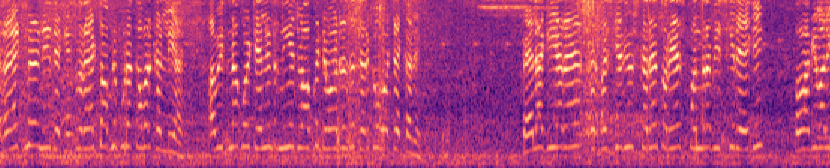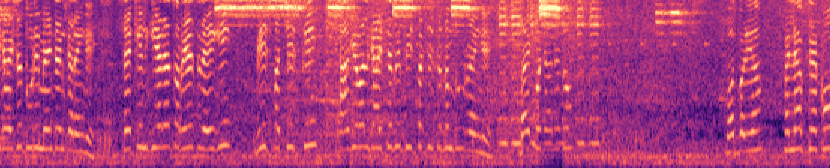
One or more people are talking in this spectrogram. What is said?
राइट मिनट नहीं देखें, क्योंकि तो राइट तो आपने पूरा कवर कर लिया है। अब इतना कोई टैलेंट नहीं है जो आपके डिवाइडर से चढ़ के ओवरटेक करे। पहला गियर है, अगर फ़र्स्ट गियर यूज़ करें तो रेस पंद्रह बीस की रहेगी। और आगे वाली गाड़ी से दूरी मेंटेन करेंगे। सेकंड गियर है तो रेस रहेगी बीस पच्चीस की। आगे वाली गाड़ी से भी बीस पच्चीस कदम दूर रहेंगे। बाइक को जाने दो। बहुत बढ़िया। फिर लेफ़्ट देखो,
